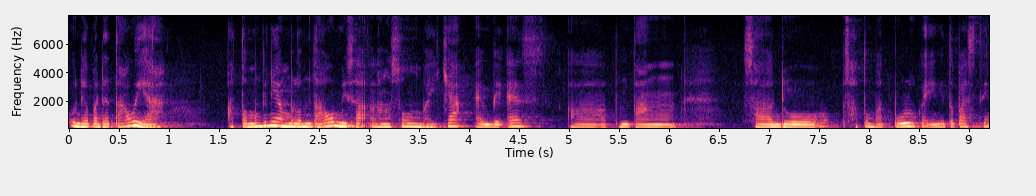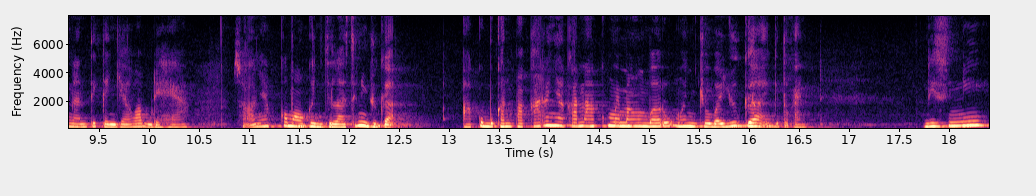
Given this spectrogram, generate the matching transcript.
udah pada tahu ya. Atau mungkin yang belum tahu bisa langsung baca EBS eh, tentang saldo 140 kayak gitu pasti nanti kejawab deh ya. Soalnya aku mau kejelasin juga aku bukan pakarnya karena aku memang baru mencoba juga gitu kan. Di sini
